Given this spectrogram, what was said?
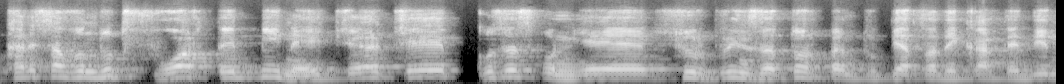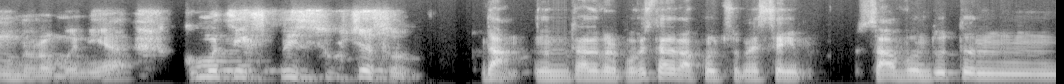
care s-a vândut foarte bine, ceea ce, cum să spun, e surprinzător pentru piața de carte din România. Cum îți explici succesul? Da, într-adevăr, povestea de la Colțul Mesei s-a vândut în,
